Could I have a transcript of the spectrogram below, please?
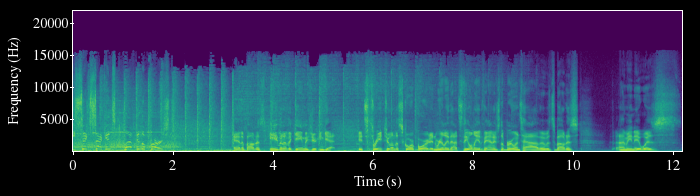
36 seconds left in the first. And about as even of a game as you can get. It's 3 2 on the scoreboard, and really that's the only advantage the Bruins have. It was about as, I mean, it was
